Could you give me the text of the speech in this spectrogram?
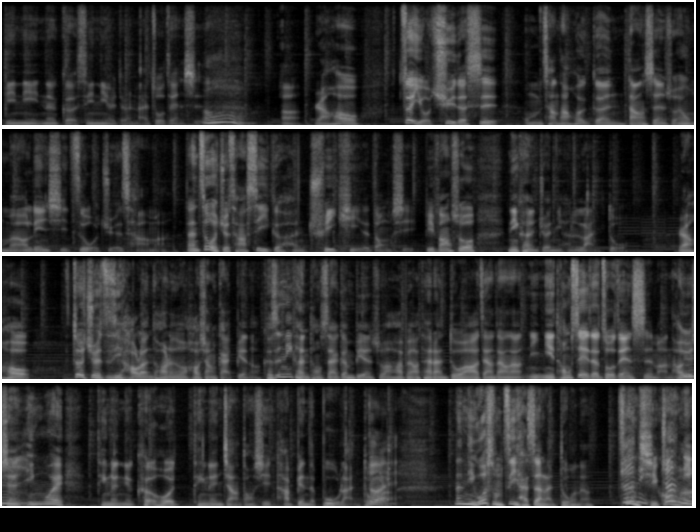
比你那个 senior 的人来做这件事。哦，呃，然后。最有趣的是，我们常常会跟当事人说：“因为我们要练习自我觉察嘛。”但自我觉察是一个很 tricky 的东西。比方说，你可能觉得你很懒惰，然后就觉得自己好懒惰、好懒惰，好想改变哦。可是你可能同时还跟别人说：“啊，不要太懒惰啊，怎样怎样怎样。”你你同时也在做这件事嘛。然后有些人因为听了你的课或听了你讲的东西，他变得不懒惰了。对那你为什么自己还是很懒惰呢？就是你，就是你，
